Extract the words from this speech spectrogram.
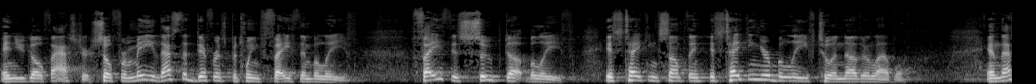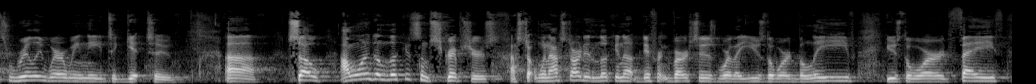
and you go faster. So for me, that's the difference between faith and belief. Faith is souped up belief. It's taking something, it's taking your belief to another level. And that's really where we need to get to. Uh, so I wanted to look at some scriptures. I start, when I started looking up different verses where they use the word believe, use the word faith,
